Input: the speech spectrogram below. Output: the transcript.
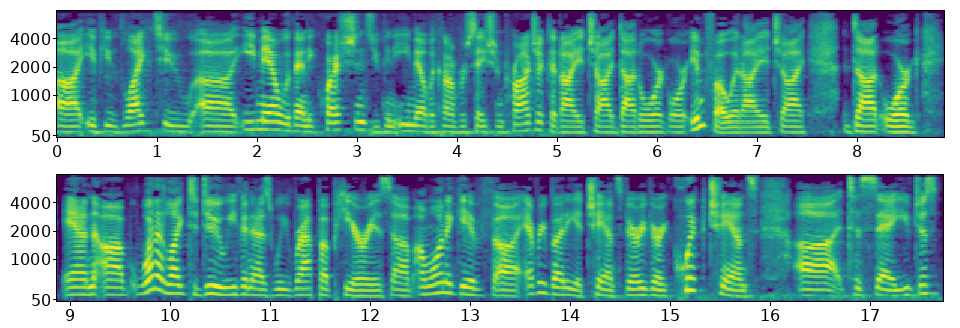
Uh, uh, if you'd like to uh, email with any questions, you can email the Conversation Project at ihi.org or info at ihi.org. And uh, what I'd like to do, even as we wrap up here, is um, I want to give uh, everybody a chance, very, very quick chance, uh, to say you've just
